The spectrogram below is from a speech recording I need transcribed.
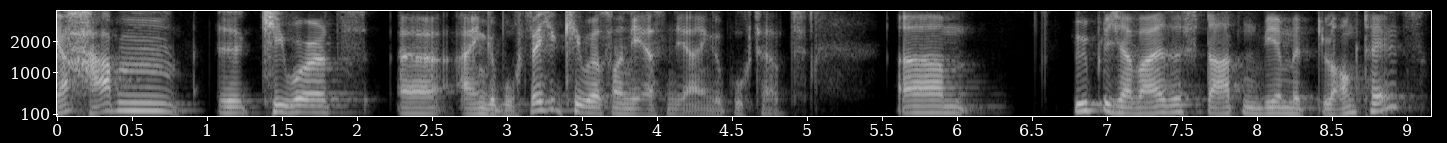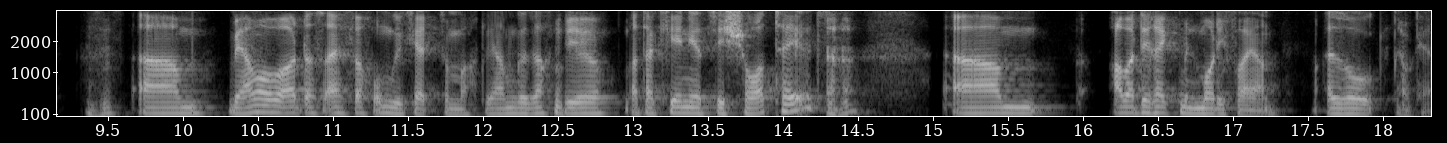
Ja. haben äh, Keywords äh, eingebucht. Welche Keywords waren die ersten, die ihr eingebucht habt? Ähm, üblicherweise starten wir mit Longtails. Mhm. Ähm, wir haben aber das einfach umgekehrt gemacht. Wir haben gesagt, wir attackieren jetzt die Shorttails, ähm, aber direkt mit Modifiern. Also Okay.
